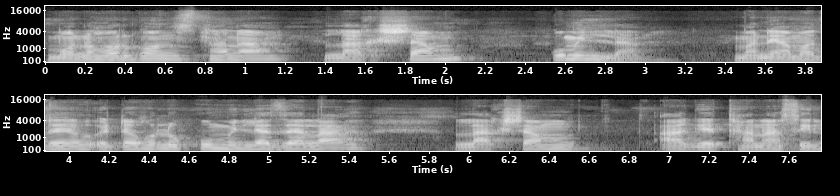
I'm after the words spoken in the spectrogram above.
মনোহরগঞ্জ থানা, লাকসাম, কুমিল্লা। মানে আমাদের এটা হলো কুমিল্লা জেলা। লাকসাম আগে থানা ছিল,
